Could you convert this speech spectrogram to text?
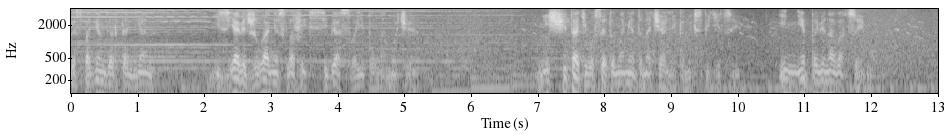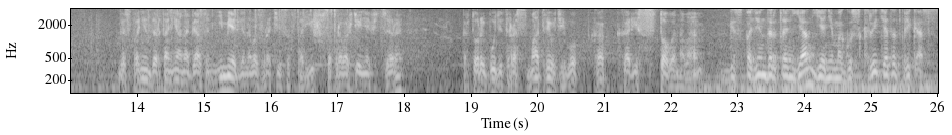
господин Д'Артаньян изъявит желание сложить с себя свои полномочия, не считать его с этого момента начальником экспедиции и не повиноваться ему. Господин Д'Артаньян обязан немедленно возвратиться в Париж в сопровождении офицера, который будет рассматривать его как арестованного. Господин Д'Артаньян, я не могу скрыть этот приказ.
